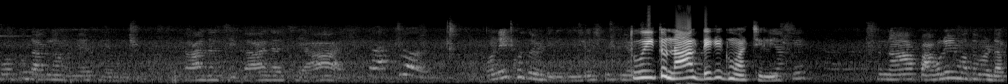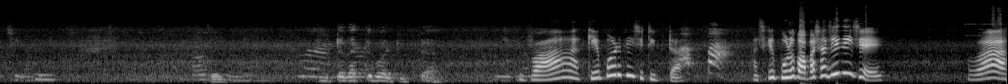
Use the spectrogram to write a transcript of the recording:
কত কাজ আছে কাজ আছে আয় অনেকক্ষণ ধরে ডেকেছি জিজ্ঞেস করতে তুই তো নাক ডেকে ঘুমাচ্ছিলি না পাগলের মতো আমার টিপটা দেখতে টিপটা। বাহ কে পরে দিয়েছে টিপটা? আজকে পুরো পাপা সাজিয়ে দিয়েছে? বাহ।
